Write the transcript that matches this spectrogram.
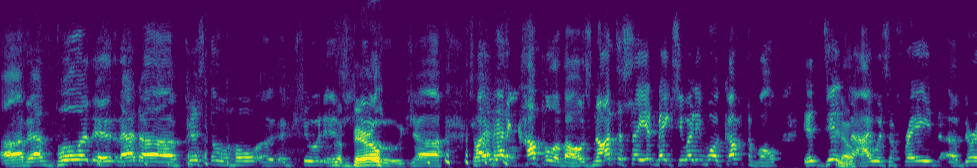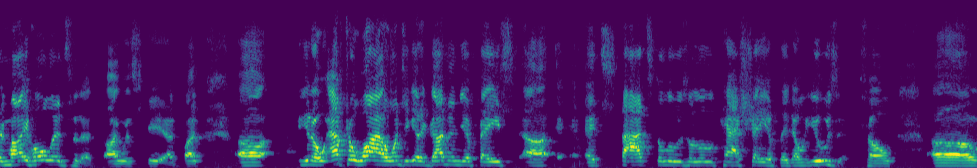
Uh, that bullet, uh, that pistol hole shoot is huge. so I've had a couple of those. Not to say it makes you any more comfortable. It didn't. No. I was afraid during my whole incident. I was scared, but you know, after a while, once you get a gun in your face, uh, it starts to lose a little cachet if they don't use it. So, uh,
